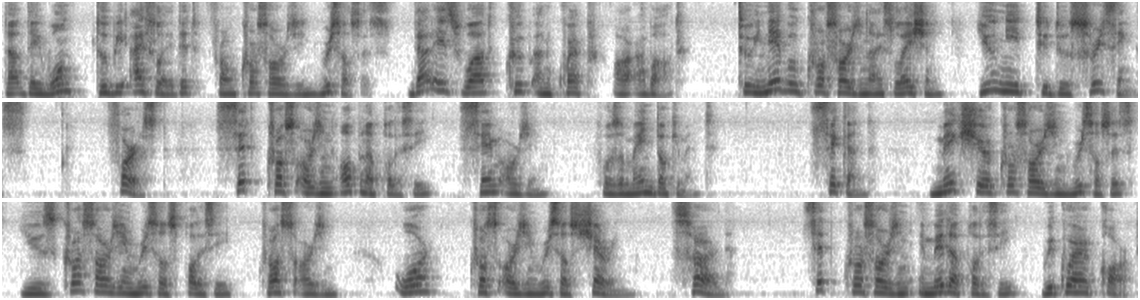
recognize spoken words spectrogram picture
that they want to be isolated from cross-origin resources. That is what COOP and COEP are about. To enable cross-origin isolation, you need to do three things. First, set cross-origin opener policy, same origin, for the main document. Second, Make sure cross-origin resources use cross-origin resource policy cross-origin or cross-origin resource sharing. Third, set cross-origin embedder policy require corp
